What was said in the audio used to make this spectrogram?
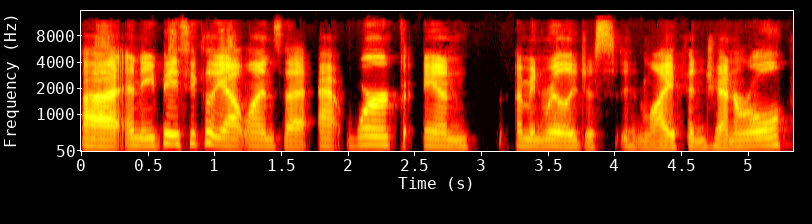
Uh, and he basically outlines that at work and I mean, really just in life in general,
